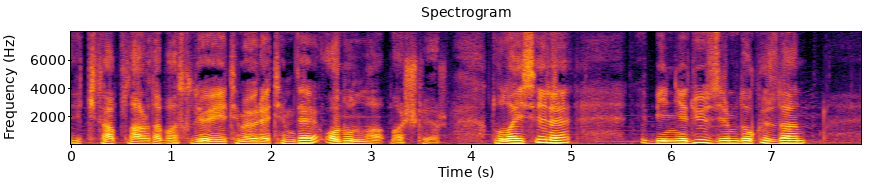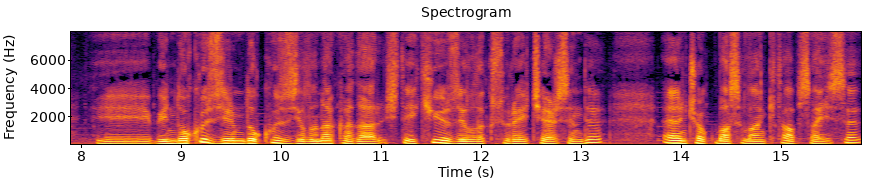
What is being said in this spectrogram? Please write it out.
e, kitaplarda basılıyor. Eğitim öğretimde onunla başlıyor. Dolayısıyla 1729'dan e, 1929 yılına kadar işte 200 yıllık süre içerisinde en çok basılan kitap sayısı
